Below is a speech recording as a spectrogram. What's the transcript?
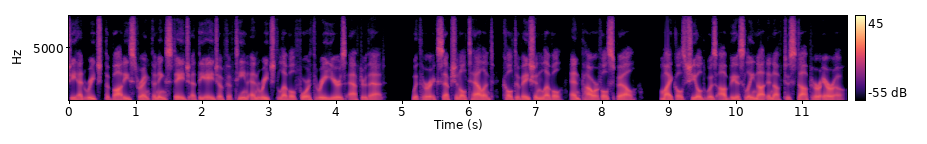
She had reached the body strengthening stage at the age of 15 and reached level 4 three years after that. With her exceptional talent, cultivation level, and powerful spell, Michael's shield was obviously not enough to stop her arrow.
